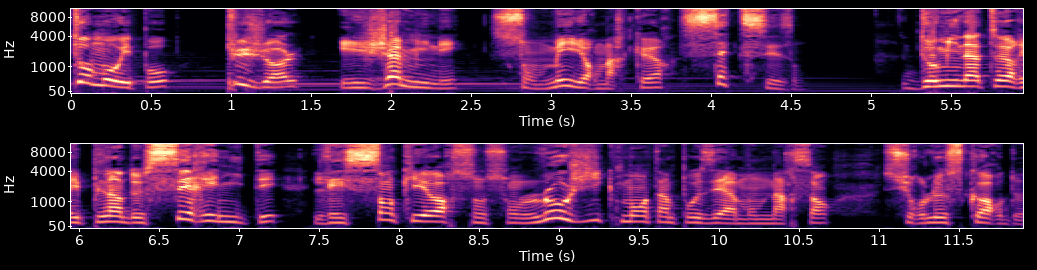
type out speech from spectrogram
Tomo Epo, Pujol et Jaminet, son meilleur marqueur cette saison. Dominateur et plein de sérénité, les Sankéors se sont logiquement imposés à Mont-de-Marsan sur le score de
